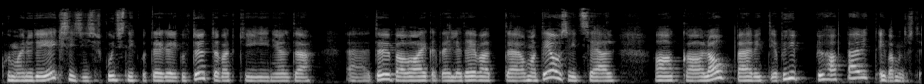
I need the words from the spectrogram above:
kui ma nüüd ei eksi, siis kunstnikud tegelikult töötavadki nii-öelda äh, tööpäevaaegadel ja teevad äh, oma teoseid seal, aga laupäeviti ja pühi, pühapäeviti, ei vabandust,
